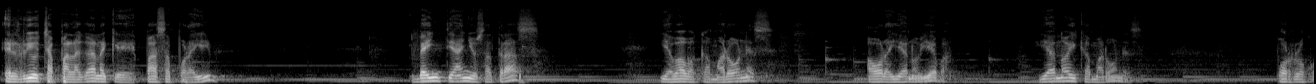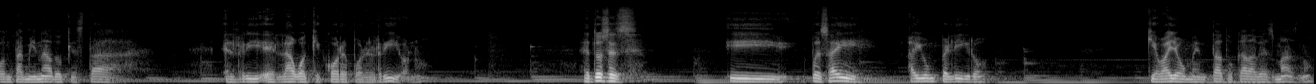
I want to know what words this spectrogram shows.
el río Chapalagana que pasa por ahí, 20 años atrás llevaba camarones, ahora ya no lleva, ya no hay camarones por lo contaminado que está el, agua que corre por el río, ¿no? Entonces, y pues ahí hay un peligro que vaya aumentando cada vez más, ¿no?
